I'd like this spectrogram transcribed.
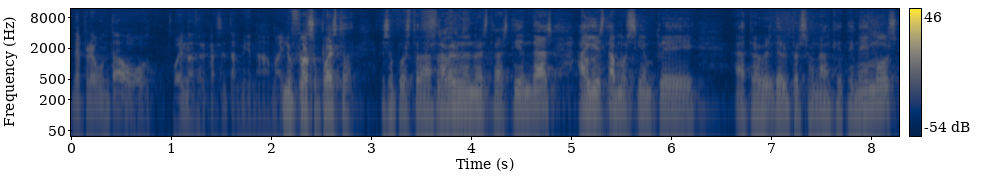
de pregunta o pueden acercarse también a Mayo No, por supuesto, por supuesto, a través de nuestras tiendas, ahí estamos siempre a través del personal que tenemos,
